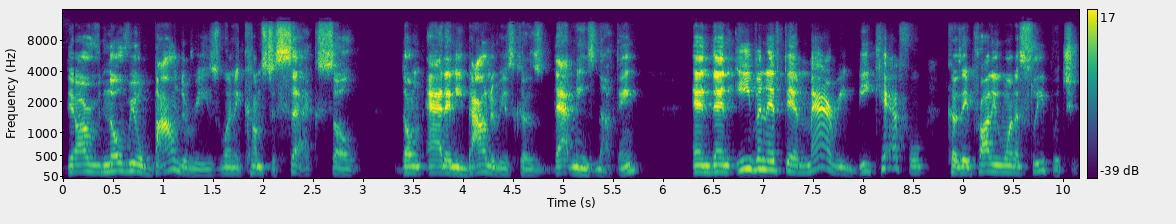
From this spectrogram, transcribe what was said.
There are no real boundaries when it comes to sex. So don't add any boundaries because that means nothing. And then even if they're married, be careful because they probably want to sleep with you.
